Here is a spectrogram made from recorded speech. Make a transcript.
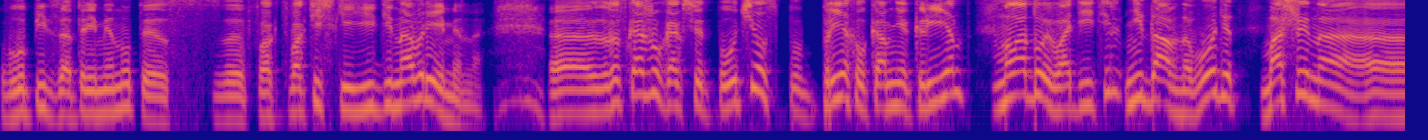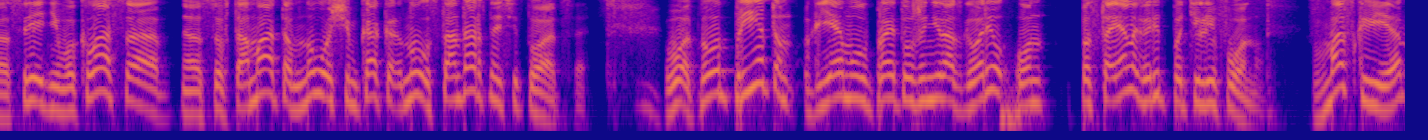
влупить за 3 минуты с, фак- фактически единовременно. Э, расскажу, как все это получилось. Приехал ко мне клиент, молодой водитель, недавно водит, машина э, среднего класса э, с автоматом, ну, в общем, как, ну, стандартная ситуация. Вот, но вот при этом, я ему про это уже не раз говорил, он постоянно говорит по телефону. В Москве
